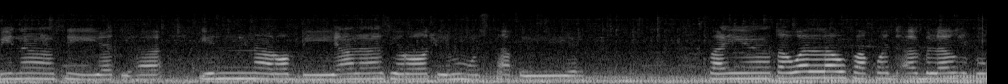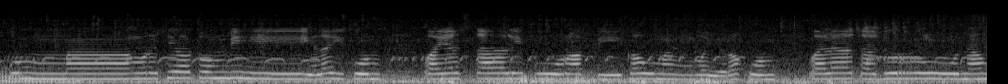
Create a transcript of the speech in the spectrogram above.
بناصيتها إن ربي على صراط مستقيم فإن تولوا فقد أبلغتكم ما أرسلتم به إليكم ويستهلف ربي قوما غيركم ولا تضرونه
